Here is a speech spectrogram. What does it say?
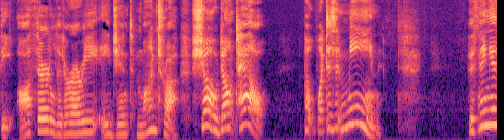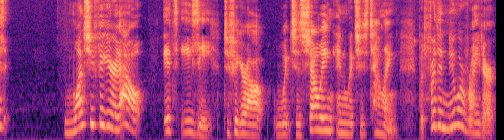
the author literary agent mantra. Show, don't tell. But what does it mean? The thing is, once you figure it out, it's easy to figure out which is showing and which is telling. But for the newer writer,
